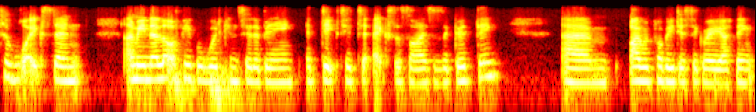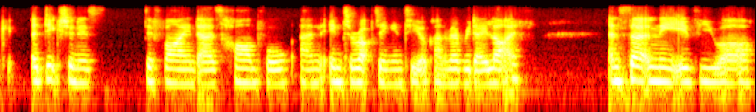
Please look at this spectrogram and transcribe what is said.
to what extent. I mean, a lot of people would consider being addicted to exercise as a good thing. Um, I would probably disagree. I think addiction is defined as harmful and interrupting into your kind of everyday life. And certainly, if you are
